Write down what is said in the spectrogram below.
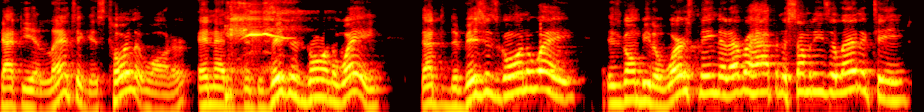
that the Atlantic is toilet water and that the division's going away, that the division's going away is going to be the worst thing that ever happened to some of these Atlantic teams.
